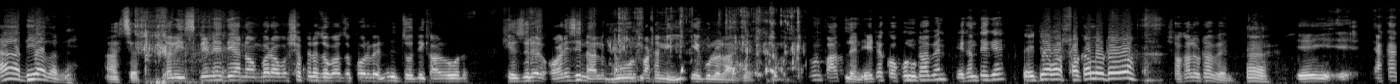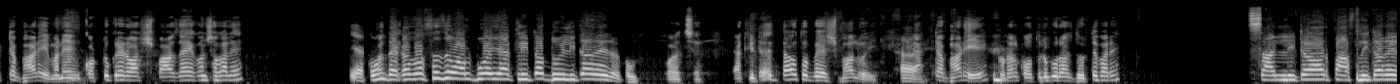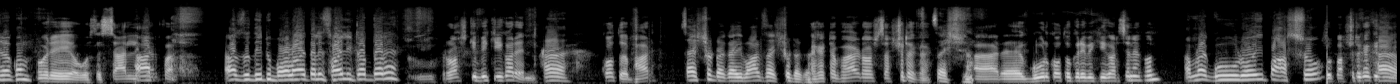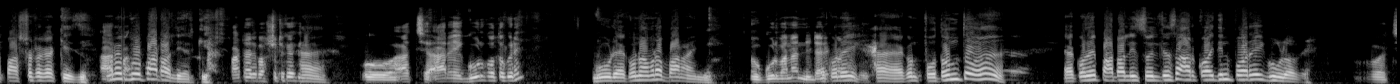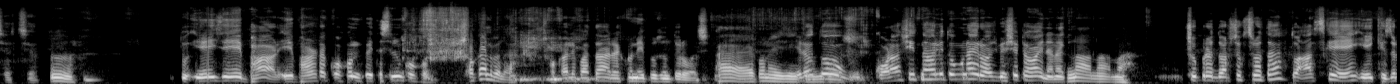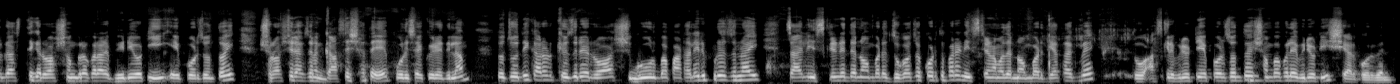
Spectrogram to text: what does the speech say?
হ্যাঁ দেওয়া যাবে। আচ্ছা তাহলে স্ক্রিনে দেওয়া নম্বর অবশ্যই আপনারা যোগাযোগ করবেন যদি কারোর খেজুরের অরিজিনাল গুড় পাঠালি এগুলো লাগে। এখন পাতলেন? এটা কখন উঠাবেন এখান থেকে? এটা আবার সকালে উঠাবো। সকালে উঠাবেন? হ্যাঁ। এই এক একটা ভাড়ে মানে কট্টুকরে রস পাওয়া যায় এখন সকালে? এখন দেখা যাচ্ছে যে অল্প এক লিটার দুই লিটার এরকম। আচ্ছা এক লিটার তাও তো বেশ ভালোই। হ্যাঁ। একটা ভাড়ে টোটাল কতটুকু রস ধরতে পারে? চার লিটার পাঁচ লিটার এরকম। ওরে অবস্থা চার লিটার আর যদি একটু বড় হয় তাহলে ছয় লিটার ধরে। রস কি বিক্রি করেন? হ্যাঁ। কত ভাড়? চারশো টাকা এই বার চারশো টাকা। এক একটা ভাড় রস চারশো টাকা। চারশো। আর গুড় কত করে বিক্রি করছেন এখন? আমরা গুড় ওই পাঁচশো। পাঁচশো টাকা হ্যাঁ পাঁচশো টাকা কেজি। আর মানে গুড় পাটালি আর কি। পাটার পাঁচশো টাকা হ্যাঁ। ও আচ্ছা। আর গুড় কত করে? গুড় এখন আমরা বানাইনি। গুড় বানাননি এখন এই? হ্যাঁ এখন প্রথম তো হ্যাঁ। এখন এই পাটালি চলতেছে আর কয়দিন পরেই গুড় হবে। ও আচ্ছা আচ্ছা। হুম। তো এই যে এই ভাড় এই ভাড়াটা কখন পেতেছিলেন কখন? সকালবেলা। সকালে পাতা আর এখন এই পর্যন্ত রস? হ্যাঁ এখন এই এটা তো কড়া শীত না হলে তো মনে হয় রস বেশিটা হয় না না না না। সুপ্রিয় দর্শক শ্রোতা, তো আজকে এই খেজুর গাছ থেকে রস সংগ্রহ করার ভিডিওটি এই পর্যন্তই। সরাসরি একজন গাছের সাথে পরিচয় করে দিলাম। তো যদি কারোর খেজুরের রস, গুড় বা পাটালির প্রয়োজন হয়, চাইলে স্ক্রিনে দেওয়া নম্বরে যোগাযোগ করতে পারেন। স্ক্রিনে আমাদের নম্বর দেওয়া থাকবে। তো আজকের ভিডিওটি এ পর্যন্তই। সম্ভব হলে ভিডিওটি শেয়ার করবেন।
